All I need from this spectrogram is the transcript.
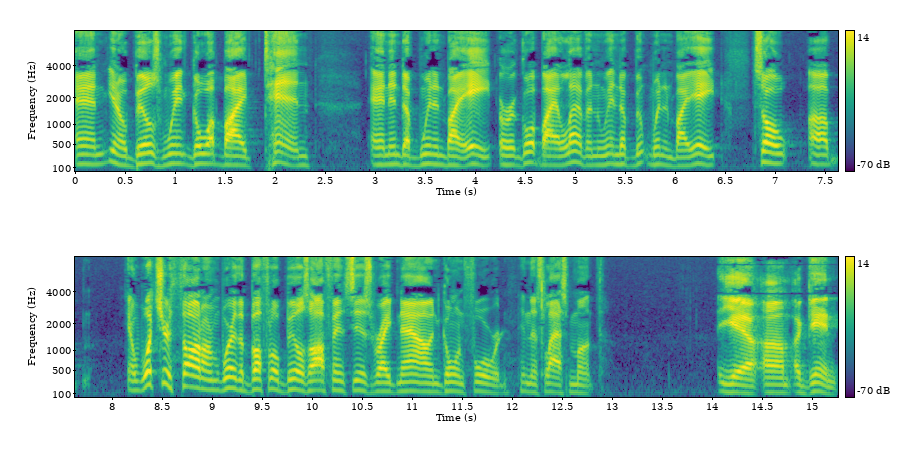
and you know Bills win go up by ten and end up winning by eight, or go up by eleven, and end up winning by eight. So, uh, you know, what's your thought on where the Buffalo Bills offense is right now and going forward in this last month? Yeah, um, again,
